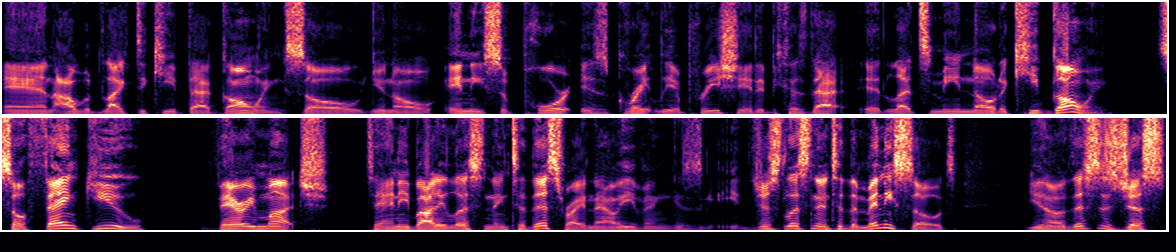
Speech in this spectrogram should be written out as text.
and I would like to keep that going. So, you know, any support is greatly appreciated because that it lets me know to keep going. So, thank you very much to anybody listening to this right now, even just listening to the minisodes. You know, this is just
